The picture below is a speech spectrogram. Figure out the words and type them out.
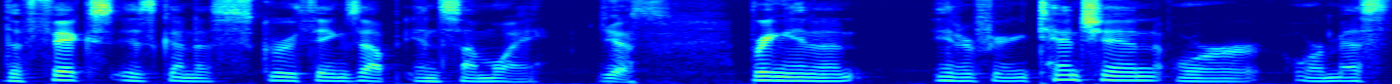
the fix is going to screw things up in some way Yes. bring in an interfering tension or or mess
